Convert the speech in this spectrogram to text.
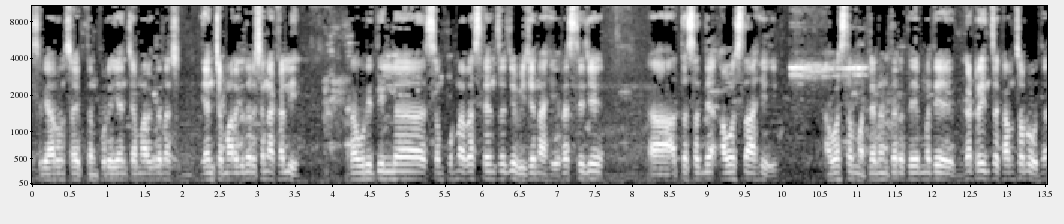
श्री अरुण साहेब तनपुरे यांच्या मार्गदर्शन यांच्या मार्गदर्शनाखाली राहुरीतील संपूर्ण रस्त्यांचं जे विजन आहे रस्ते जे आता सध्या अवस्था आहे अवस्था म्हटल्यानंतर ते मध्ये गटरींचं काम चालू होतं.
